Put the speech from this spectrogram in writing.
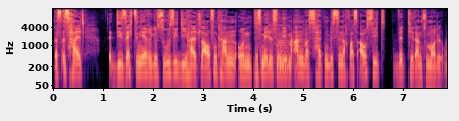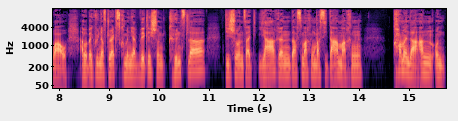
Das ist halt die 16-jährige Susi, die halt laufen kann und das Mädel von Mhm. nebenan, was halt ein bisschen nach was aussieht, wird hier dann zum Model. Wow. Aber bei Queen of Drags kommen ja wirklich schon Künstler, die schon seit Jahren das machen, was sie da machen, kommen da an und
